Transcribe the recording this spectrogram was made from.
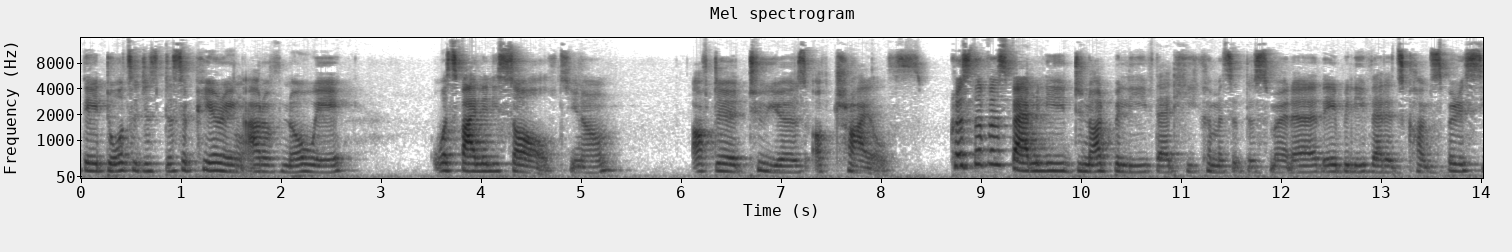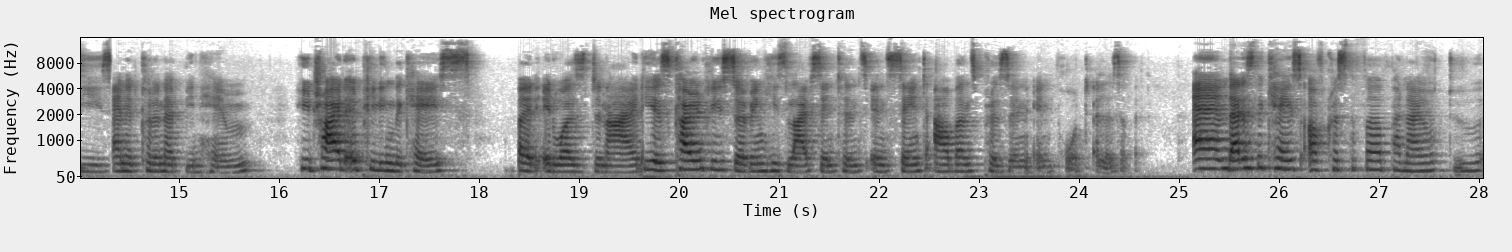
their daughter just disappearing out of nowhere was finally solved, you know, after two years of trials. Christopher's family do not believe that he committed this murder. They believe that it's conspiracies and it couldn't have been him. He tried appealing the case, but it was denied. He is currently serving his life sentence in St. Albans prison in Port Elizabeth. And that is the case of Christopher Panayiotou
